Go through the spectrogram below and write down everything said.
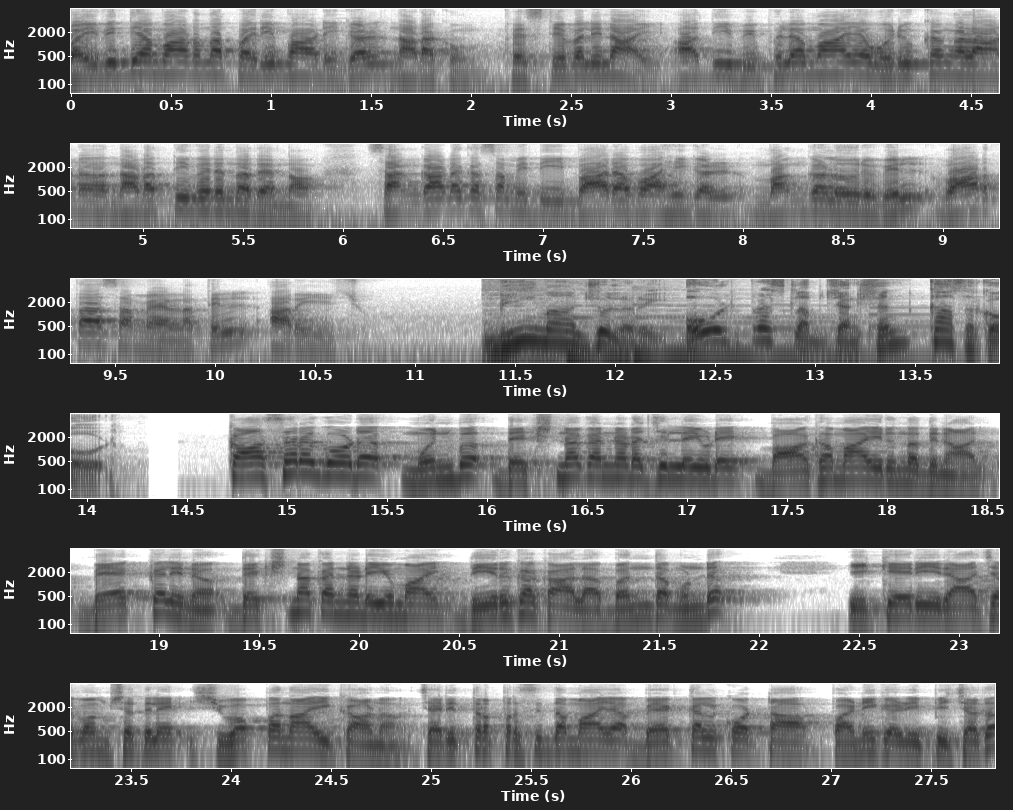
വൈവിധ്യമാർന്ന പരിപാടികൾ നടക്കും. ഫെസ്റ്റിവലിനായി അതിവിപുലമായ ഒരുക്കങ്ങളാണ് നടത്തിവരുന്നതെന്ന് സംഘാടക സമിതി ഭാരവാഹികൾ മംഗളൂരുവിൽ വാർത്താ സമ്മേളനത്തിൽ അറിയിച്ചു. Bhima jewellery old press club junction Kasaragod. Kasaragod മുൻപ് ദക്ഷിണ കന്നഡ ജില്ലയുടെ ഭാഗമായിരുന്നതിനാൽ ബേക്കലിന് ദക്ഷിണ കന്നഡയുമായി ദീർഘകാല ബന്ധമുണ്ട്. ഇക്കേരി രാജവംശത്തിലെ ശിവപ്പനായിക്കാണ് ചരിത്രപ്രസിദ്ധമായ ബേക്കൽ കോട്ട പണി കഴിപ്പിച്ചത്.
